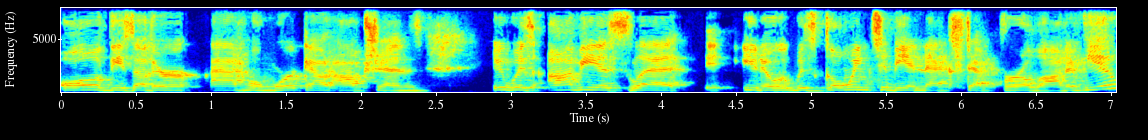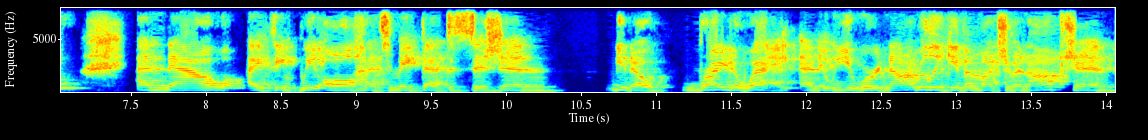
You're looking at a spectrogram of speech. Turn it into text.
all of these other at-home workout options. It was obvious that, you know, it was going to be a next step for a lot of you. And now I think we all had to make that decision you know, right away. And it, you were not really given much of an option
